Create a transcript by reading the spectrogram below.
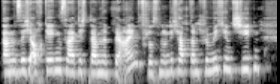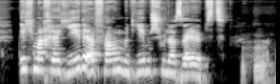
dann sich auch gegenseitig damit beeinflussen und ich habe dann für mich entschieden, ich mache jede Erfahrung mit jedem Schüler selbst. Mhm.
